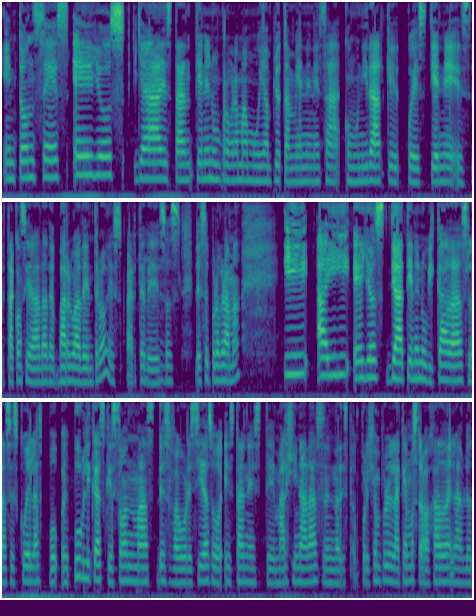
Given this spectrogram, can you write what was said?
Entonces, ellos ya están, tienen un programa muy amplio también en esa comunidad que pues tiene, está considerada de barrio adentro, es parte de esos, de ese programa y ahí ellos ya tienen ubicadas las escuelas eh, públicas que son más desfavorecidas o están este, marginadas. por ejemplo, en la que hemos trabajado en la,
